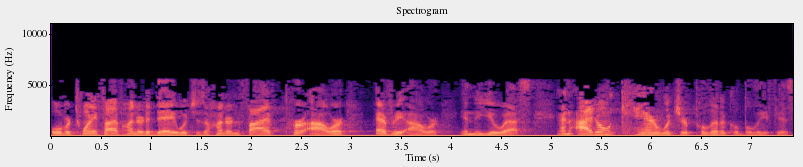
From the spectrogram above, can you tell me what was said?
over 2,500 a day, which is 105 per hour every hour in the U.S. And I don't care what your political belief is.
